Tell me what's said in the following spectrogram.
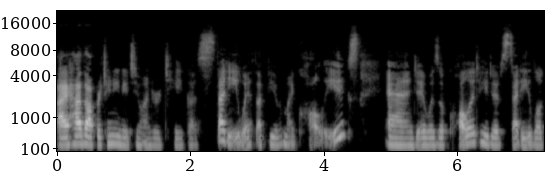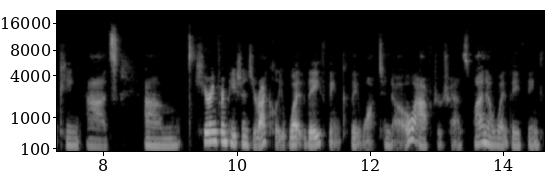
i had the opportunity to undertake a study with a few of my colleagues and it was a qualitative study looking at um, hearing from patients directly what they think they want to know after transplant and what they think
